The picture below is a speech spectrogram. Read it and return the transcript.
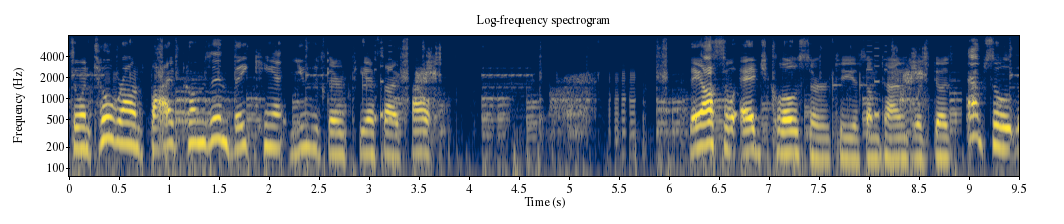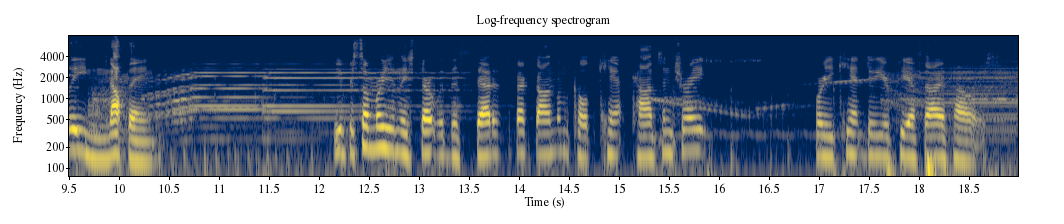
So until round 5 comes in, they can't use their PSI powers. They also edge closer to you sometimes, which does absolutely nothing. If for some reason they start with this status effect on them called can't concentrate, where you can't do your PSI powers.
